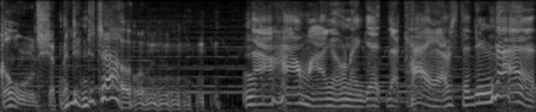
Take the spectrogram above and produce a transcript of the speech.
gold shipment into town. Now, how am I gonna get the calves to do that?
